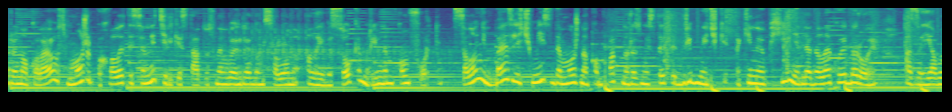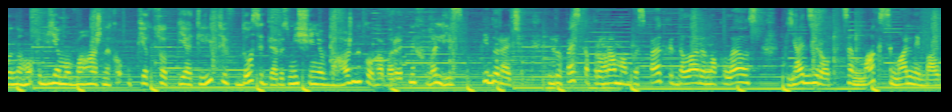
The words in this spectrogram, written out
Renault Koleos може похвалитися не тільки статусним виглядом салону, але й високим рівнем комфорту. В салоні безліч місць, де можна компактно розмістити дрібнички, такі необхідні для далекої дороги. А заявленого об'єму багажника у 505 літрів досить для розміщення в багажнику габаритних валіз. І до речі, європейська програма безпеки дала Renault Koleos 5 зірок. Це максимальний бал.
